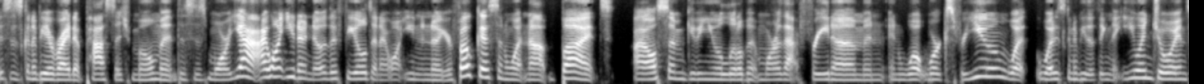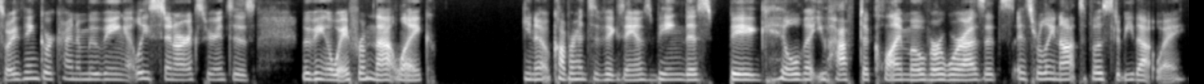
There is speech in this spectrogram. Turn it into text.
this is going to be a rite of passage moment. This is more yeah i want you to know the field and i want you to know your focus and whatnot but I also am giving you a little bit more of that freedom and, and what works for you, what what is going to be the thing that you enjoy. And so I think we're kind of moving, at least in our experiences, moving away from that like you know comprehensive exams being this big hill that you have to climb over whereas it's it's really not supposed to be that way.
